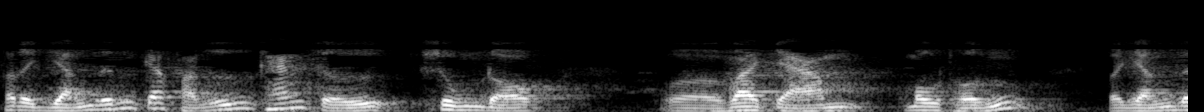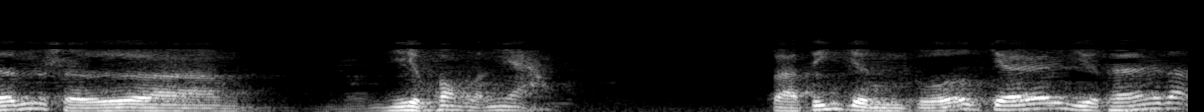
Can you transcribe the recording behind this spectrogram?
có thể dẫn đến các phản ứng kháng cự, xung đột ờ, va chạm, mâu thuẫn và dẫn đến sự ờ, diệt vong lẫn nhau. Và tiến trình của ức chế như thế đó,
